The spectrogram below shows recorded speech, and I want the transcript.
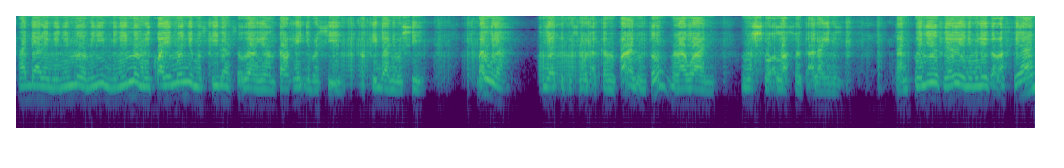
kadar yang minimum. Ini minimum requirement dia mestilah seorang yang tauhidnya bersih, akidahnya bersih. Barulah senjata tersebut akan berpaan untuk melawan musuh Allah SWT ini. Tanpanya, saudara yang dimuliakan Allah sekalian,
